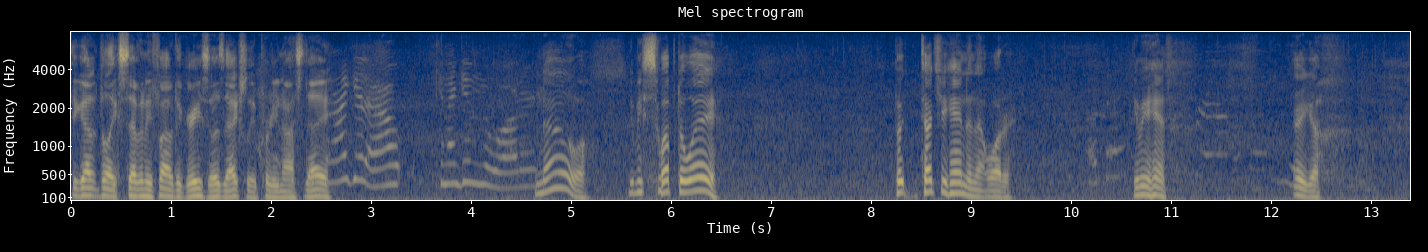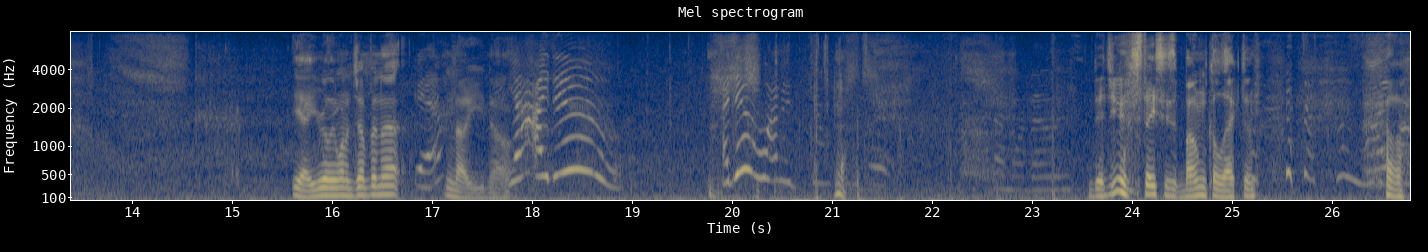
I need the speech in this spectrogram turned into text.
it got up to like 75 degrees so it was actually a pretty nice day Can I get out? Can I get in the water? no you'll be swept away put touch your hand in that water Okay. Give me a hand. There you go. Yeah, you really want to jump in that? Yeah. No, you don't. Yeah, I do. I do want to jump in. Did you? Stacy's bone collecting. oh,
